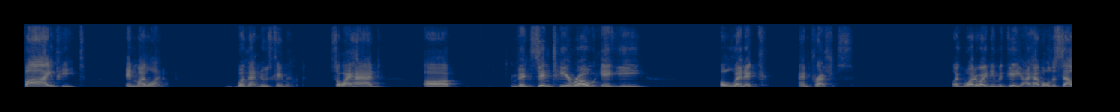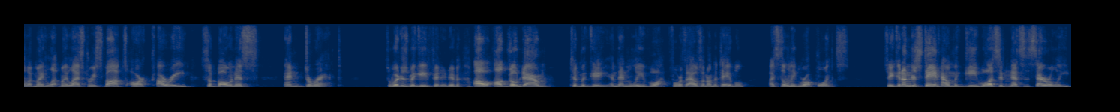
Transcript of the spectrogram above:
five Heat in my lineup when that news came out. So I had uh Vincent, Herro, Iggy, Olynyk, and Precious. Like, why do I need McGee? I have all the salad. My my last three spots are Curry, Sabonis, and Durant. So where does McGee fit in? If oh, I'll go down to McGee and then leave what four thousand on the table. I still need raw points. So you can understand how McGee wasn't necessarily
